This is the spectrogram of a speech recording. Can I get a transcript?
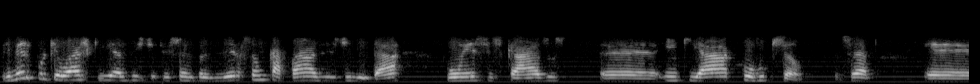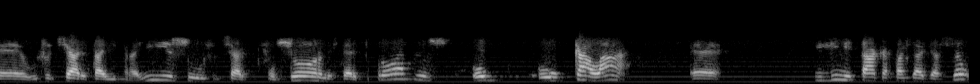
Primeiro, porque eu acho que as instituições brasileiras são capazes de lidar com esses casos eh, em que há corrupção, certo? É, o judiciário está aí para isso, o judiciário funciona, o Ministério próprios, ou, ou calar é, e limitar a capacidade de ação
